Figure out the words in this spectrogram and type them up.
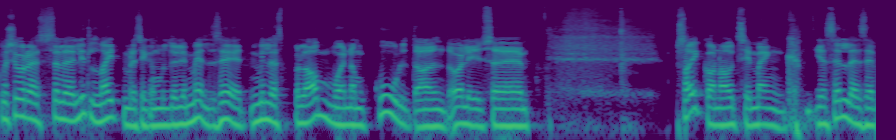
kusjuures selle Little Nightmares'iga mul tuli meelde see, et millest pole ammu enam kuulda olnud, oli see Psychonautsi mäng ja selle see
